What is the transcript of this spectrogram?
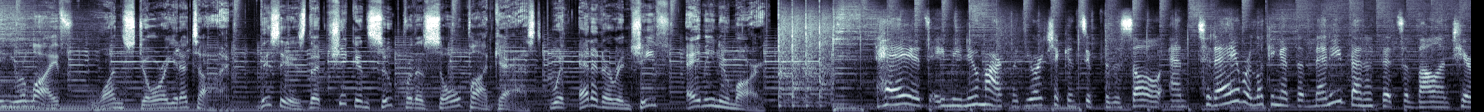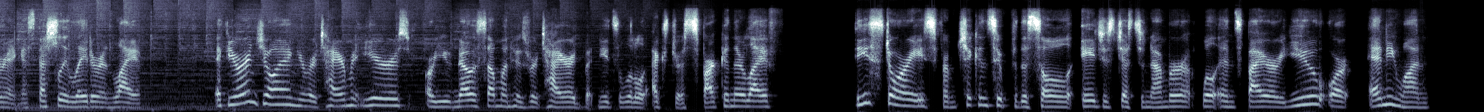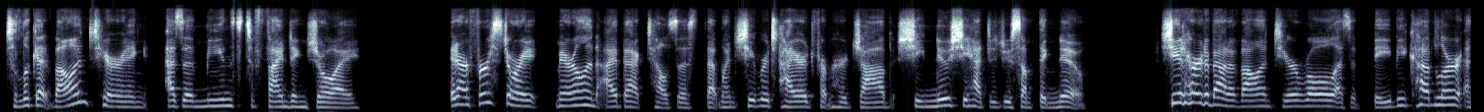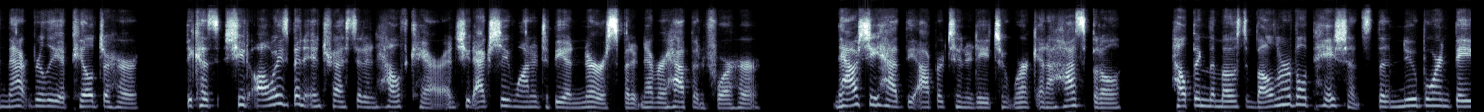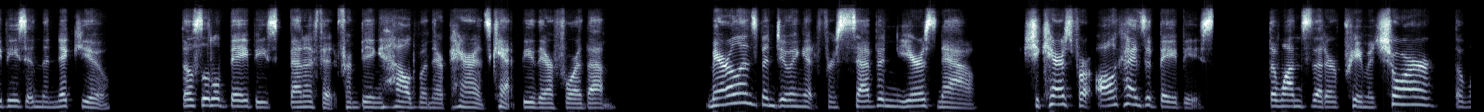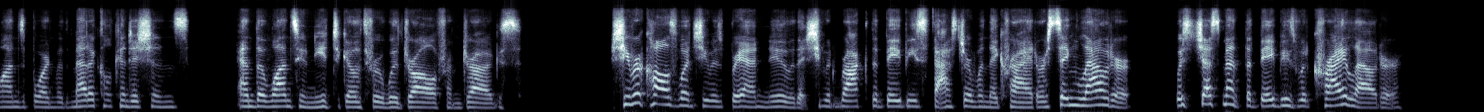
Changing your life one story at a time. This is the Chicken Soup for the Soul podcast with editor in chief, Amy Newmark. Hey, it's Amy Newmark with your Chicken Soup for the Soul. And today we're looking at the many benefits of volunteering, especially later in life. If you're enjoying your retirement years or you know someone who's retired but needs a little extra spark in their life, these stories from Chicken Soup for the Soul, Age is Just a Number, will inspire you or anyone to look at volunteering as a means to finding joy in our first story, Marilyn Ibach tells us that when she retired from her job, she knew she had to do something new. She had heard about a volunteer role as a baby cuddler, and that really appealed to her because she'd always been interested in healthcare and she'd actually wanted to be a nurse, but it never happened for her. Now she had the opportunity to work in a hospital, helping the most vulnerable patients, the newborn babies in the NICU, those little babies benefit from being held when their parents can't be there for them. Marilyn's been doing it for seven years now. She cares for all kinds of babies the ones that are premature, the ones born with medical conditions, and the ones who need to go through withdrawal from drugs. She recalls when she was brand new that she would rock the babies faster when they cried or sing louder, which just meant the babies would cry louder.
